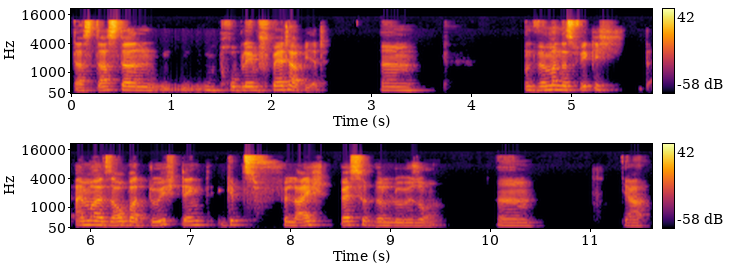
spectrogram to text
dass das dann ein Problem später wird. Ähm, und wenn man das wirklich einmal sauber durchdenkt, gibt es vielleicht bessere Lösungen. Ähm, ja.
